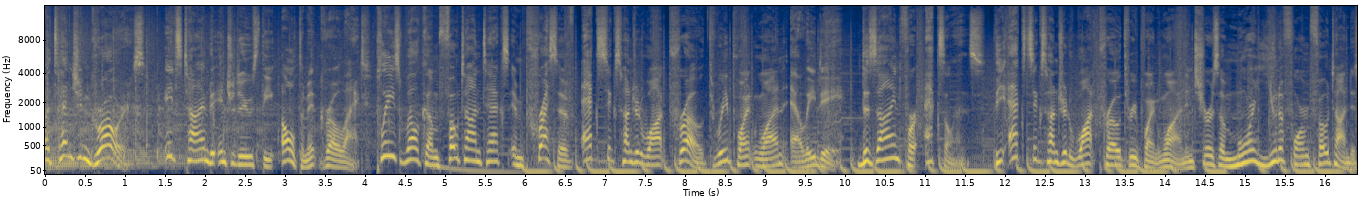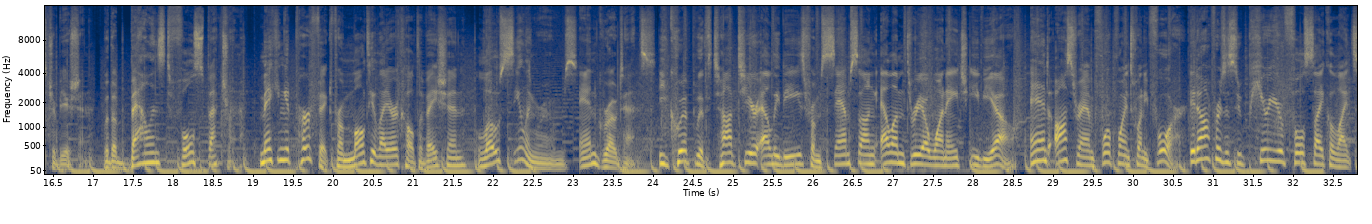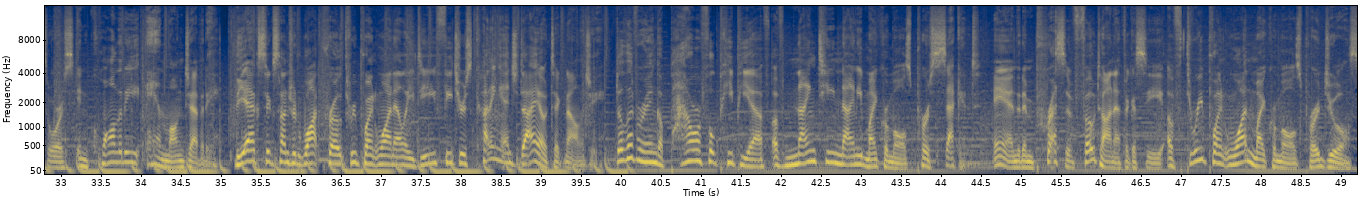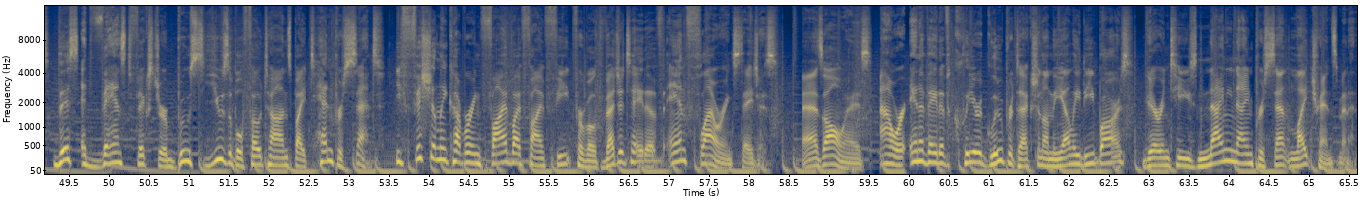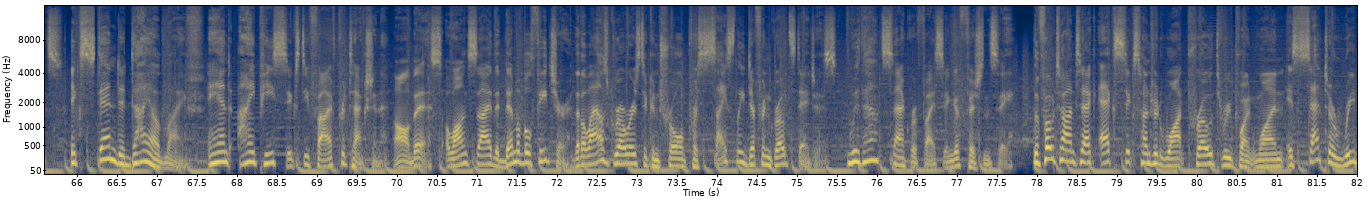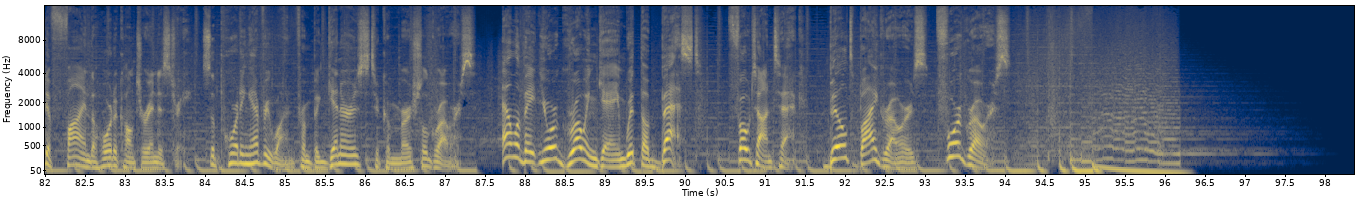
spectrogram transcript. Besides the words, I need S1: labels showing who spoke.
S1: Attention growers! It's time to introduce the ultimate grow light. Please welcome Photontek's impressive X600 Watt Pro 3.1 LED. Designed for excellence, the X600 Watt Pro 3.1 ensures a more uniform photon distribution with a balanced full spectrum, making it perfect for multi-layer cultivation, low ceiling rooms, and grow tents. Equipped with top-tier LEDs from Samsung LM301H EVO and Osram 4.24, it offers a superior full-cycle light source in quality and longevity. The X600 Watt Pro 3.1 LED features cutting-edge diode technology, delivering a powerful PPF of 1990 micromoles per second and an impressive photon efficacy of 3.1 micromoles per joules. This advanced fixture boosts usable photons by 10%, efficiently covering 5 by 5 feet for both vegetative and flowering stages. As always, our innovative clear glue protection on the LED bars guarantees 99% light transmittance, extended diode life, and IP65 protection. All this alongside the dimmable feature that allows growers to control precisely different growth stages without sacrificing efficiency. The Photontek X600 Watt Pro 3.1 is set to redefine the horticulture industry, supporting everyone from beginners to commercial growers. Elevate your growing game with the best. Photontek, built by growers for growers.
